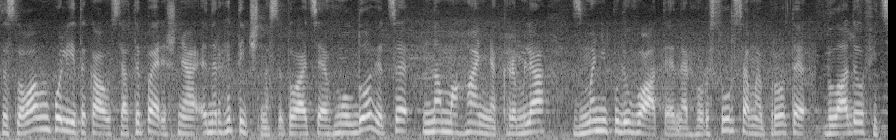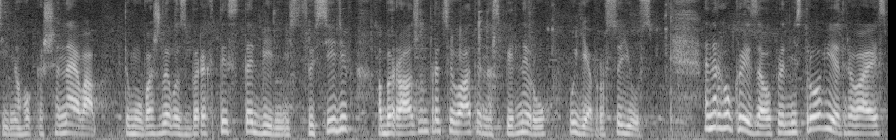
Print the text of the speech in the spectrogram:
За словами політика, уся теперішня енергетична ситуація в Молдові це намагання Кремля зманіпулювати енергоресурсами проти влади офіційного Кишинева. Тому важливо зберегти стабільність сусідів, аби разом працювати на спільний рух у Євросоюз. Енергокриза у Придністров'ї триває з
